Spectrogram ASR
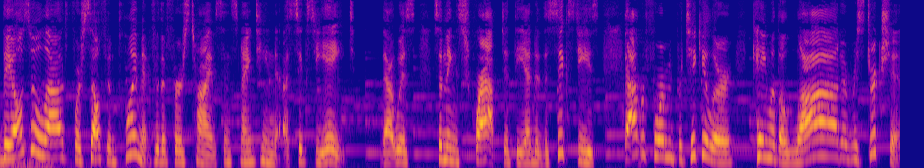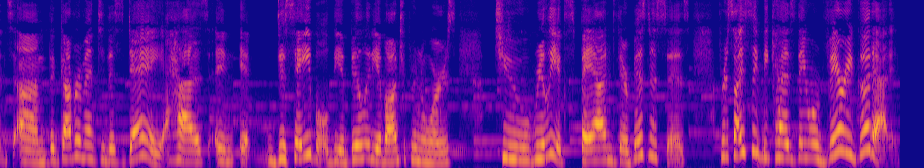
They also allowed for self employment for the first time since 1968. That was something scrapped at the end of the 60s. That reform in particular came with a lot of restrictions. Um, the government to this day has in, disabled the ability of entrepreneurs to really expand their businesses precisely because they were very good at it.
